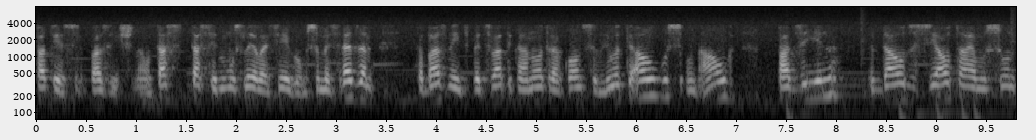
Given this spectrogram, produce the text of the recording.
patiesu pazīšanā, un tas, tas ir mūsu lielais iegūms, un mēs redzam, ka baznīca pēc Vatikāna otrā koncila ļoti augus un aug, padziļina daudzus jautājumus, un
